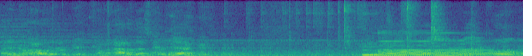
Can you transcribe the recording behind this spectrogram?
I didn't know how we were coming out of this, but yeah. Mm. this was really cool, man.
